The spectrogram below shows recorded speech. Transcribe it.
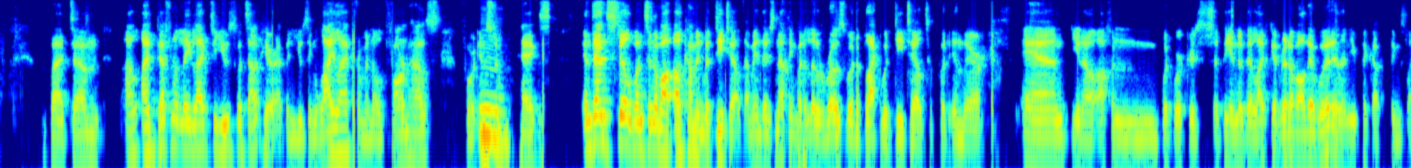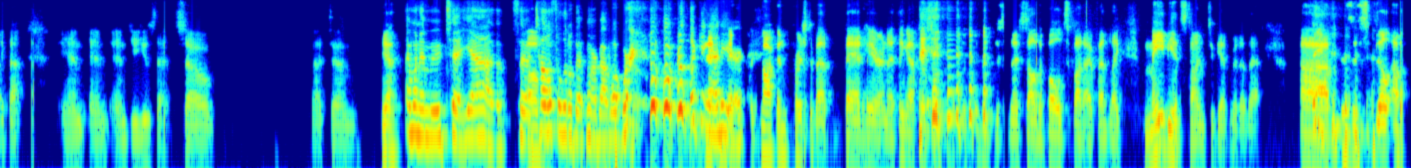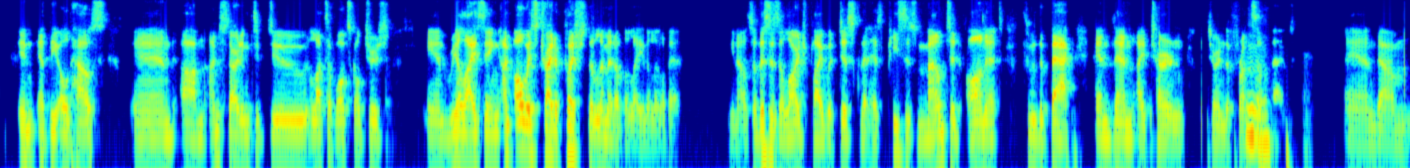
But um, i definitely like to use what's out here. I've been using lilac from an old farmhouse for instrument mm. pegs. And then still once in a while, I'll come in with details. I mean, there's nothing but a little rosewood or blackwood detail to put in there. And, you know, often woodworkers at the end of their life get rid of all their wood and then you pick up things like that and, and, and you use that. So, but um, yeah. I want to move to, yeah. So oh, tell us a little bit more about what we're, what we're looking at here. We're talking first about bad hair. And I think after I saw, I saw the bald spot, I felt like maybe it's time to get rid of that. Uh, this is still up in at the old house, and um, I'm starting to do lots of wall sculptures and realizing I'm always try to push the limit of the lathe a little bit. You know, so this is a large plywood disc that has pieces mounted on it through the back, and then I turn turn the fronts mm. of that. And um,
